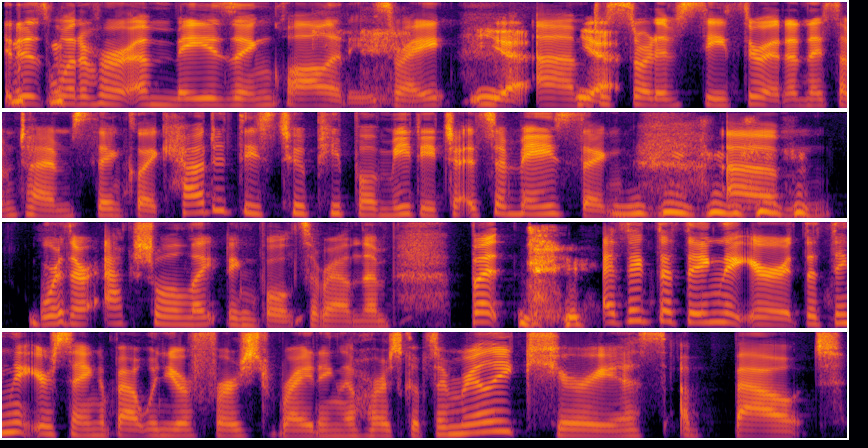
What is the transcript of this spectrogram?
it is one of her amazing qualities, right? Yeah. Um, yeah. to sort of see through it. And I sometimes think like, how did these two people meet each other? It's amazing. Um, were there actual lightning bolts around them? But I think the thing that you're the thing that you're saying about when you were first writing the horoscopes, I'm really curious about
